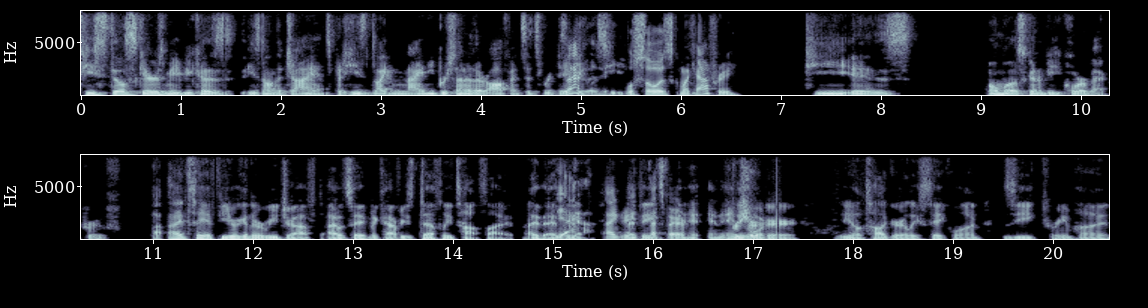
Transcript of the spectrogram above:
he still scares me because he's on the Giants, but he's like ninety percent of their offense. It's ridiculous. Exactly. He Well, so is McCaffrey. he is almost going to be quarterback proof. I- I'd say if you're going to redraft, I would say McCaffrey's definitely top five. I, I yeah, think, I agree. I think That's fair. In, in For any sure. order, you know, Todd Gurley, Saquon, Zeke, Kareem Hunt,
